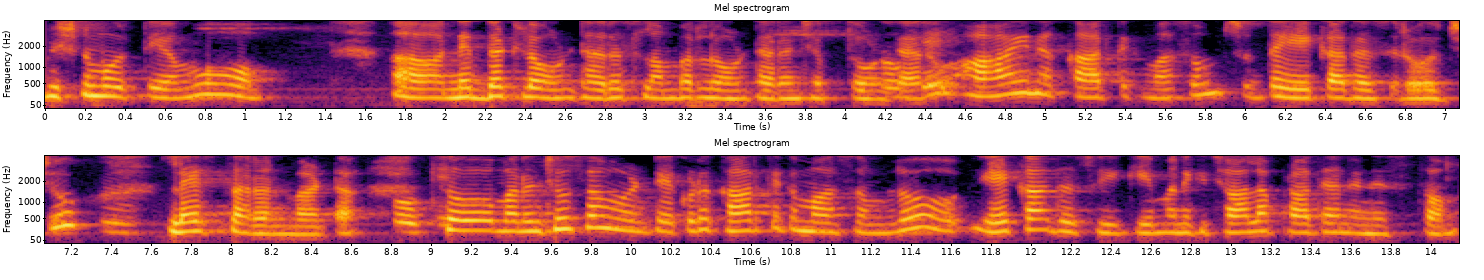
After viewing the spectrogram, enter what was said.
విష్ణుమూర్తి ఏమో నిద్దట్లో ఉంటారు స్లంబర్లో ఉంటారని చెప్తూ ఉంటారు. ఆయన కార్తీక మాసం శుద్ధ ఏకాదశి రోజు లేస్తారనమాట సో మనం చూసామంటే కూడా కార్తీక మాసంలో ఏకాదశికి మనకి చాలా ప్రాధాన్యత ఇస్తాం.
